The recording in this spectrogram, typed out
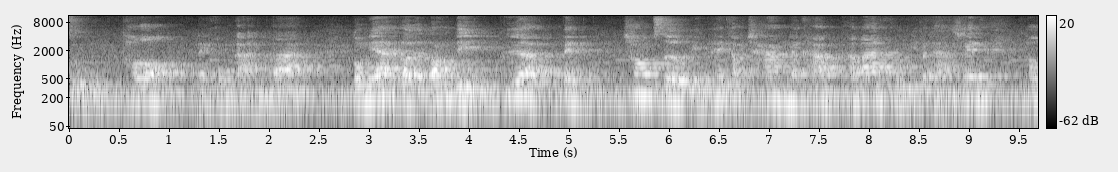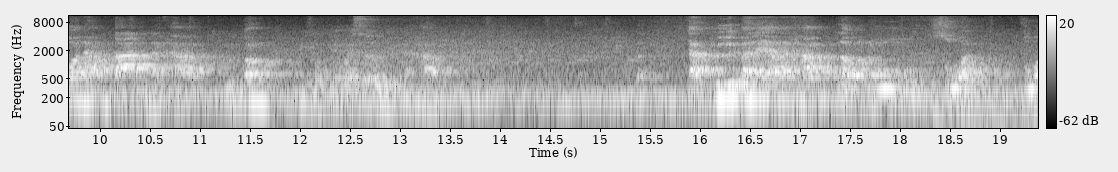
สู่ท่อในโครงการหมู่บ้าน ตรงนี้เราจะต้องติดเพื่อเป็นช่องเซอร์วิสให้กับช่างนะครับ ถ้าบ้านคุณมีปัญหาเช่น ท่อน้ำตันนะครับ คุณต้องมีตรงนี้ไว้เซอร์วิสนะครับจากพื้นมาแล้วนะครับ เรามาดูส่วนตัว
